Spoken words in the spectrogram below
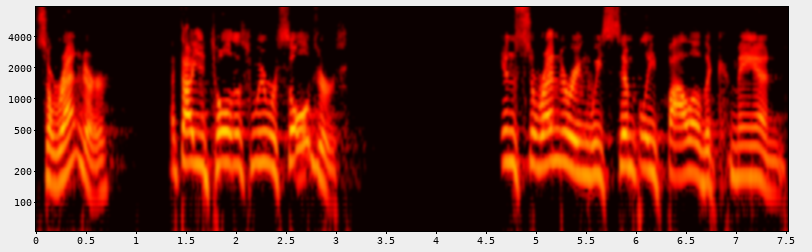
Surrender? I thought you told us we were soldiers. In surrendering, we simply follow the command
